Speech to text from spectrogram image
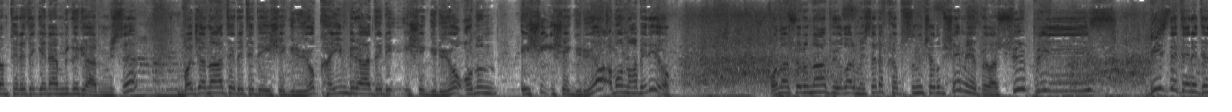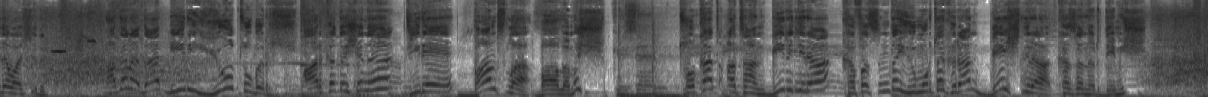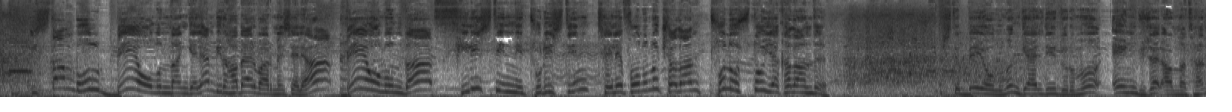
Adam TRT Genel Müdür Yardımcısı. Bacanağı TRT'de işe giriyor. Kayınbiraderi işe giriyor. Onun eşi işe giriyor ama onun haberi yok. Ondan sonra ne yapıyorlar? Mesela kapısını çalıp şey mi yapıyorlar? Sürpriz! Biz de TRT'de başladık. Adana'da bir YouTuber arkadaşını direğe bantla bağlamış. Tokat atan 1 lira, kafasında yumurta kıran 5 lira kazanır demiş. İstanbul Beyoğlu'ndan gelen bir haber var mesela. Beyoğlu'nda Filistinli turistin telefonunu çalan Tunuslu yakalandı. İşte Beyoğlu'nun geldiği durumu en güzel anlatan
